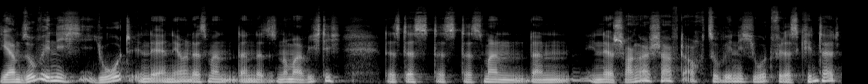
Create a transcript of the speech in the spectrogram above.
die haben so wenig Jod in der Ernährung, dass man dann, das ist nochmal wichtig, dass, dass, dass, dass man dann in der Schwangerschaft auch zu wenig Jod für das Kind hat.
